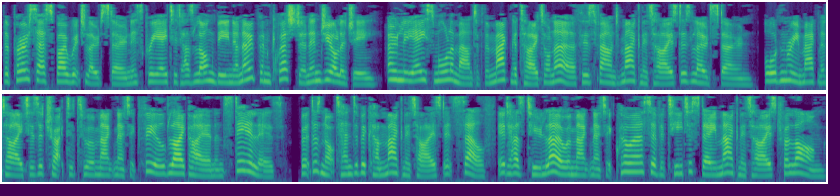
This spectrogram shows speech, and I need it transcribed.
The process by which lodestone is created has long been an open question in geology. Only a small amount of the magnetite on Earth is found magnetized as lodestone. Ordinary magnetite is attracted to a magnetic field like iron and steel is but does not tend to become magnetized itself. It has too low a magnetic coercivity to stay magnetized for long.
